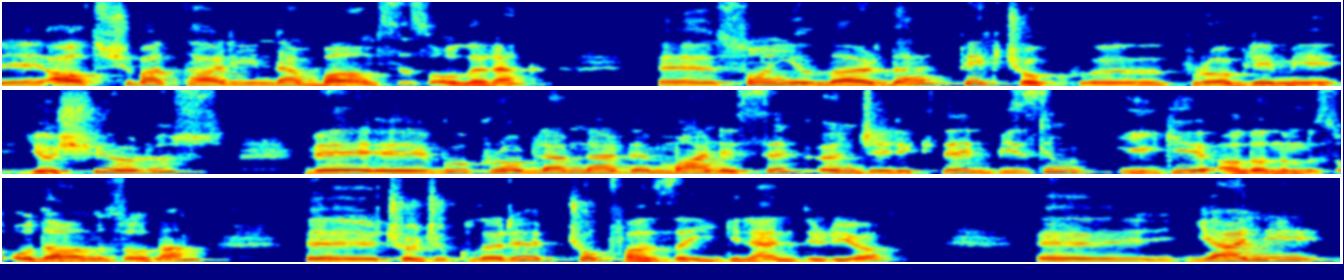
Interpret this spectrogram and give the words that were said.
e, 6 Şubat tarihinden bağımsız olarak e, son yıllarda pek çok e, problemi yaşıyoruz ve e, bu problemlerde maalesef öncelikle bizim ilgi alanımız, odağımız olan e, çocukları çok fazla ilgilendiriyor. E, yani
